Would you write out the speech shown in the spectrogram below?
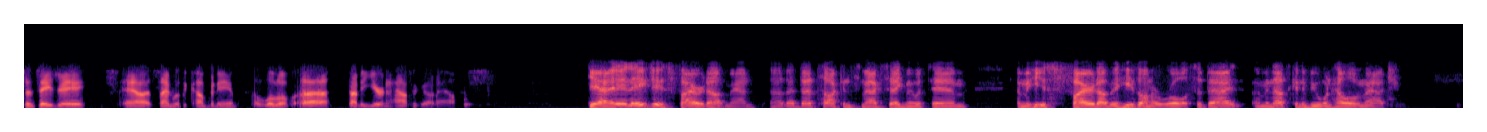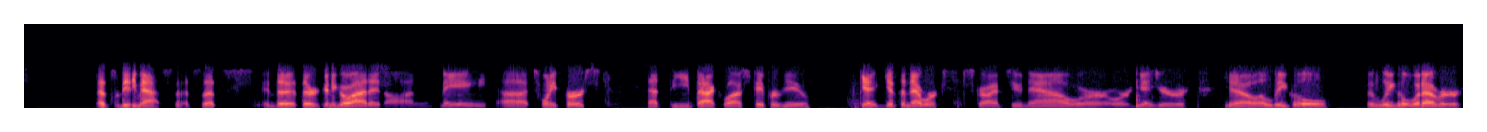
since AJ uh, signed with the company a little uh, about a year and a half ago now. Yeah, and AJ's fired up, man. Uh, that that talking smack segment with him I mean, he is fired up and he's on a roll. So that, I mean, that's going to be one hell of a match. That's the match. That's that's they're, they're going to go at it on May uh, 21st at the Backlash pay per view. Get get the network subscribed to now, or or get your you know illegal illegal whatever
